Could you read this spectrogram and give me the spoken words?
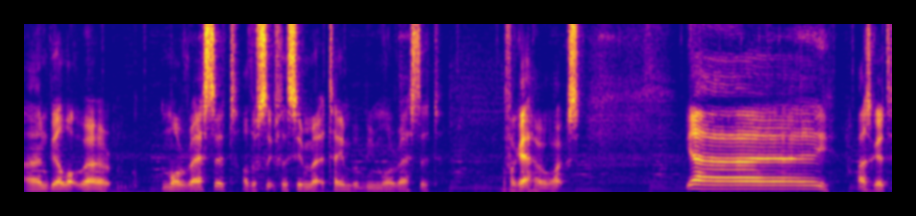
and be a lot more, more rested. Or they'll sleep for the same amount of time but be more rested. I forget how it works. Yay! That's good.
